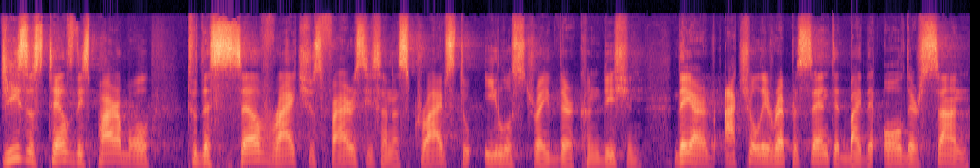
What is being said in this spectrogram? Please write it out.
Jesus tells this parable to the self righteous Pharisees and scribes to illustrate their condition. They are actually represented by the older son,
